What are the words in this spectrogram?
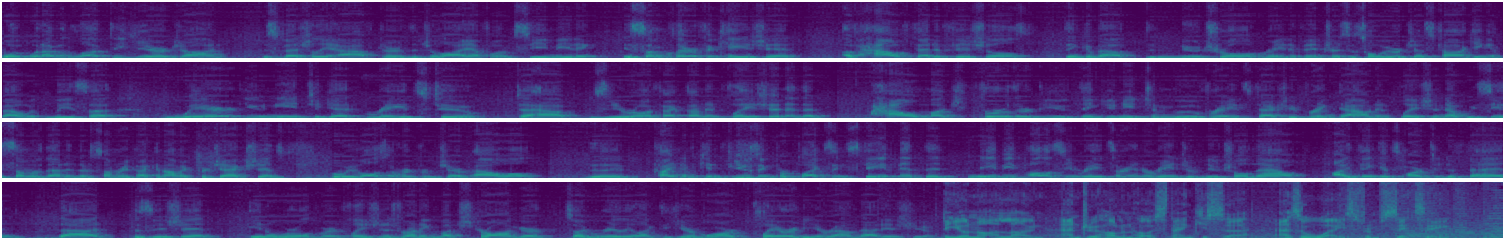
What, what I would love to hear, John, especially after the July FOMC meeting, is some clarification of how Fed officials think about the neutral rate of interest. It's what we were just talking about with Lisa. Where do you need to get rates to to have zero effect on inflation? And then how much further do you think you need to move rates to actually bring down inflation? Now, we see some of that in their summary of economic projections, but we've also heard from Chair Powell the kind of confusing, perplexing statement that maybe policy rates are in a range of neutral now. I think it's hard to defend that position in a world where inflation is running much stronger. So I'd really like to hear more clarity around that issue. You're not alone. Andrew Hollenhorst, thank you, sir, as always, from Citi.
